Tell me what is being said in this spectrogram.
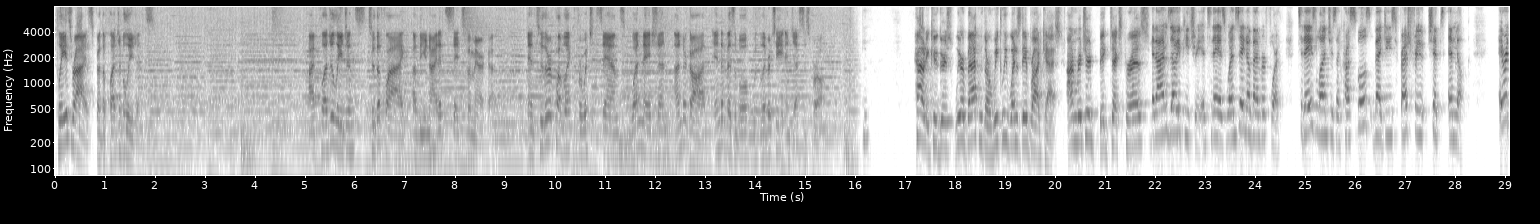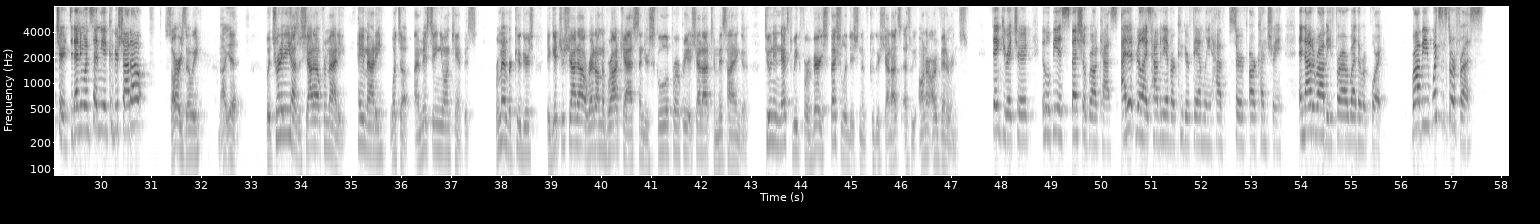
Please rise for the Pledge of Allegiance. I pledge allegiance to the flag of the United States of America and to the republic for which it stands, one nation, under God, indivisible, with liberty and justice for all. Howdy, Cougars. We are back with our weekly Wednesday broadcast. I'm Richard Big Tex Perez. And I'm Zoe Petrie, and today is Wednesday, November 4th. Today's lunch is Uncrustables, veggies, fresh fruit, chips, and milk. Hey, Richard, did anyone send me a Cougar shout out? Sorry, Zoe, not yet. But Trinity has a shout out for Maddie. Hey, Maddie, what's up? I miss seeing you on campus. Remember, Cougars, to get your shout out read on the broadcast, send your school appropriate shout out to Miss Hyenga. Tune in next week for a very special edition of Cougar Shoutouts as we honor our veterans. Thank you, Richard. It will be a special broadcast. I didn't realize how many of our Cougar family have served our country. And now to Robbie for our weather report. Robbie, what's in store for us?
